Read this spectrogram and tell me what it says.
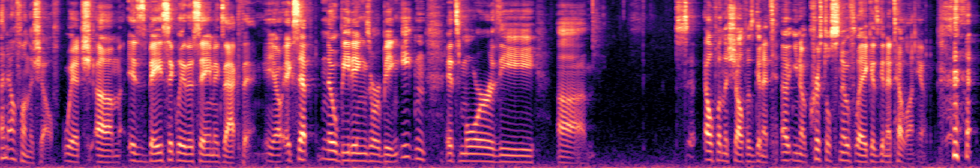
an elf on the shelf, which um, is basically the same exact thing. You know, except no beatings or being eaten. It's more the um, elf on the shelf is gonna, t- uh, you know, crystal snowflake is gonna tell on you.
